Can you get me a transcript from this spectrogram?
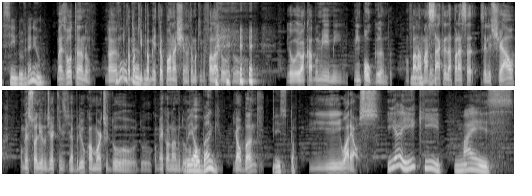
Sem dúvida nenhuma. Mas voltando, nós não estamos aqui para meter o pau na China, estamos aqui para falar do. do- eu, eu acabo me, me, me empolgando. Vamos falar, Não, tô- Massacre da Praça Celestial. Começou ali no dia 15 de abril com a morte do. do como é que é o nome do. Do Yao Bang? Yao Bang Isso. e o Ariels. E aí que mais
